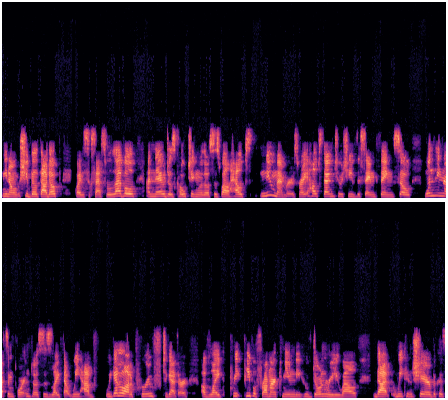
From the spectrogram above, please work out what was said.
you know she built that up quite a successful level and now does coaching with us as well helps new members right? Helps them to achieve the same thing. So one thing that's important to us is like that we have we get a lot of proof together of like pre- people from our community who've done really well that we can share because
